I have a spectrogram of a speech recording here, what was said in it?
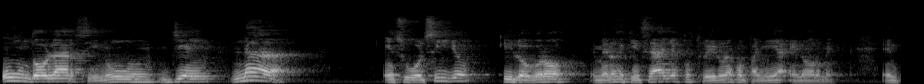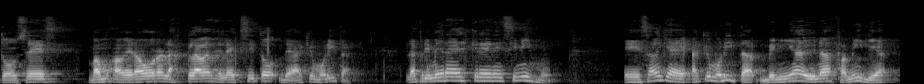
un dólar, sin un yen, nada en su bolsillo y logró en menos de 15 años construir una compañía enorme. Entonces, vamos a ver ahora las claves del éxito de Akio Morita. La primera es creer en sí mismo. Eh, Saben que Akio Morita venía de una familia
